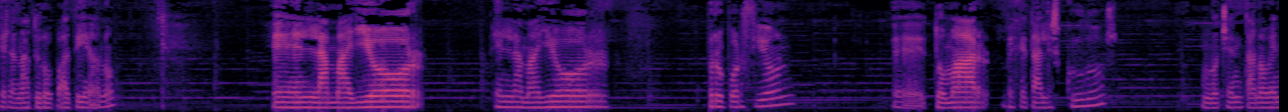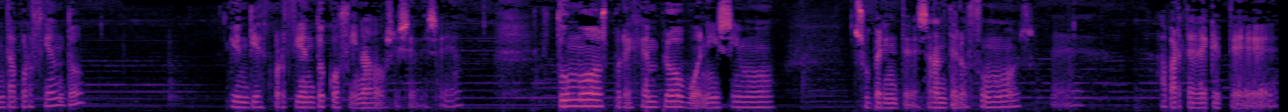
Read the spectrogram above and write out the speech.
la naturopatía, ¿no? En la mayor, en la mayor proporción, eh, tomar vegetales crudos, un 80-90%, y un 10% cocinados, si se desea. Zumos, por ejemplo, buenísimo súper interesante los zumos, eh, aparte de que te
